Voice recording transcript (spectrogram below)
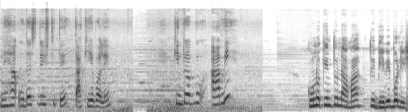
নেহা উদাস দৃষ্টিতে তাকিয়ে বলে কিন্তু আব্বু আমি? কোনো কিন্তু না মা তুই ভেবে বলিস।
